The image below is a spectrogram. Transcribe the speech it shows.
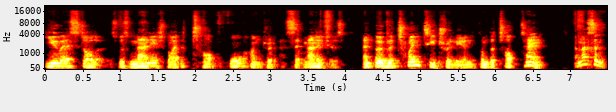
US dollars was managed by the top 400 asset managers and over 20 trillion from the top 10. And that's a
